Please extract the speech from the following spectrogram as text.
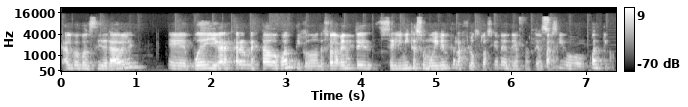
algo considerable, eh, puede llegar a estar en un estado cuántico, donde solamente se limita su movimiento a las fluctuaciones del vacío cuántico.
